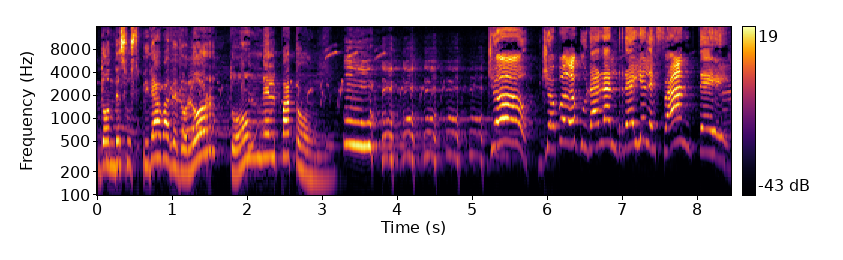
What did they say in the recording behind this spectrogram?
donde suspiraba de dolor Tom el patón. Yo, yo puedo curar al rey elefante.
